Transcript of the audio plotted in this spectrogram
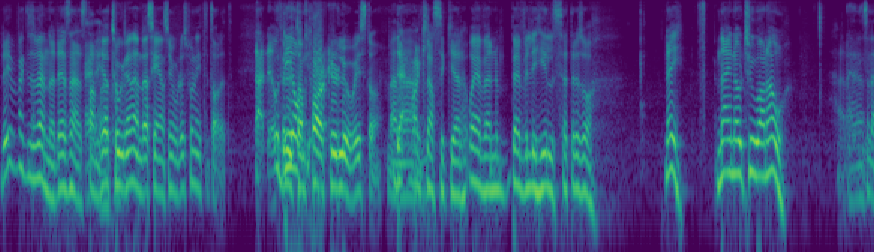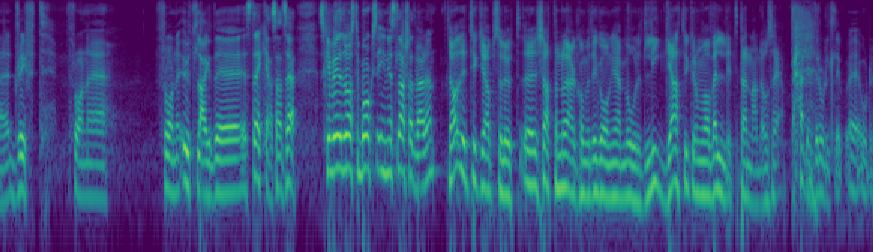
Det är faktiskt Vänner. Det är sån här standard. Jag tog den enda serien som gjordes på 90-talet. Ja, Förutom och... Parker Lewis då. Men, det var en äh... klassiker. Och även Beverly Hills, heter det så? Nej, 90210. En sån där drift från, eh, från utlagd eh, sträcka så att säga. Ska vi dra oss tillbaka in i slashat-världen? Ja, det tycker jag absolut. Eh, chatten har redan kommit igång här med ordet ligga. Tycker de var väldigt spännande att säga. Ja, det är ett roligt ord.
